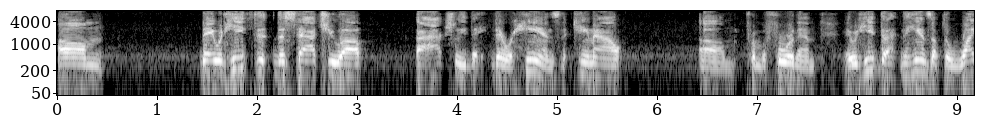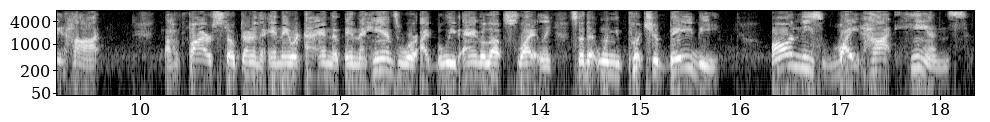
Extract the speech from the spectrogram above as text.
um, they would heat the, the statue up. Uh, actually, they, there were hands that came out um, from before them. They would heat the, the hands up to white hot, uh, fire stoked under them, and they were and the, and the hands were, I believe, angled up slightly, so that when you put your baby on these white hot hands,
